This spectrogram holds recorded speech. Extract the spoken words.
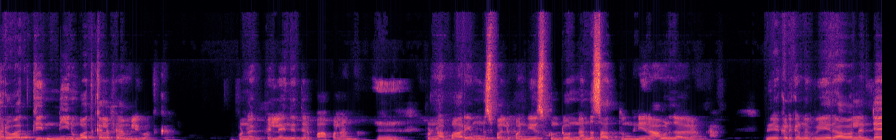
తర్వాతకి నేను బతకాలి ఫ్యామిలీ బతకాలి. ఇప్పుడు నాకు పెళ్ళైంది ఇద్దరు పాపలన్న. ఇప్పుడు నా భార్య మున్సిపాలిటీ పని చేసుకుంటూ నన్ను సాత్తుంది. నేను ఆమెను చదవలేను కాదు నేను ఎక్కడికైనా వేరే రావాలంటే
